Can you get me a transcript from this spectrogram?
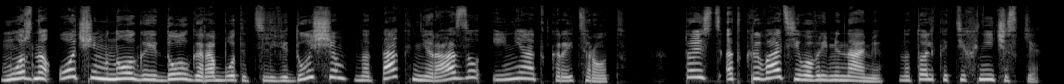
Можно очень много и долго работать телеведущим, но так ни разу и не открыть рот. То есть открывать его временами, но только технически.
